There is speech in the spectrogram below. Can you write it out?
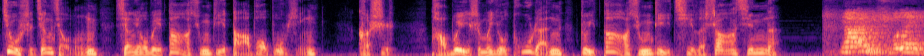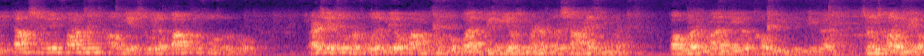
就是江小龙想要为大兄弟打抱不平。可是，他为什么又突然对大兄弟起了杀心呢？那按你说的，你当时因为发生争吵，你也是为了帮助周所柱，而且周所柱也没有帮助周所官，对你有什么任何的伤害行为，包括什么那个口语那个争吵也没有。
